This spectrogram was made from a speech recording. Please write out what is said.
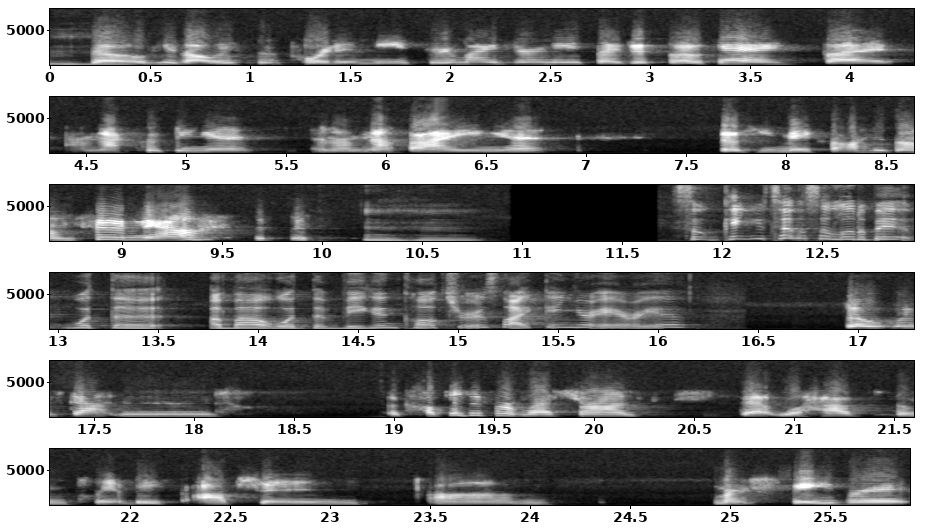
Mm-hmm. So he's always supported me through my journey. So I just said, okay, but I'm not cooking it and I'm not buying it. So he makes all his own food now. mm-hmm. So can you tell us a little bit what the about what the vegan culture is like in your area? So we've gotten a couple different restaurants that will have some plant-based options. Um, my favorite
